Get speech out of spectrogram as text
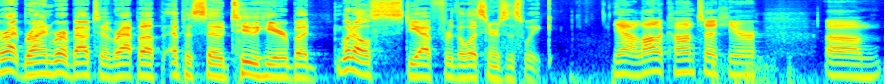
All right, Brian, we're about to wrap up episode two here, but what else do you have for the listeners this week? Yeah, a lot of content here um,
